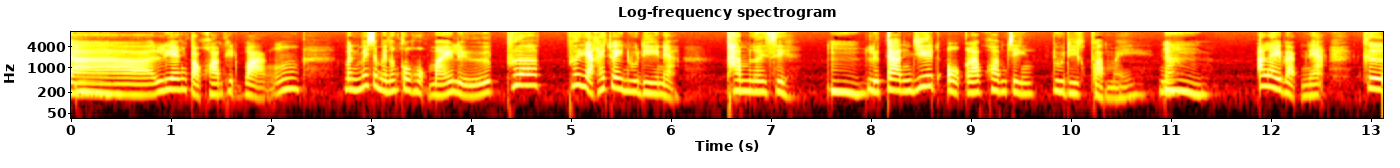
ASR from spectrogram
จะเลี่ยงต่อความผิดหวัง มันไม่จำเป็นต้องโกหกไหมหรือเพื่อเพื่ออยากให้ตัวเองดูดีเนี่ย ทำเลยสิอืมหรือการยืดอกรับความจริงดูดีกว่าไหมนะอืมอะไรแบบเนี้ย คือ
